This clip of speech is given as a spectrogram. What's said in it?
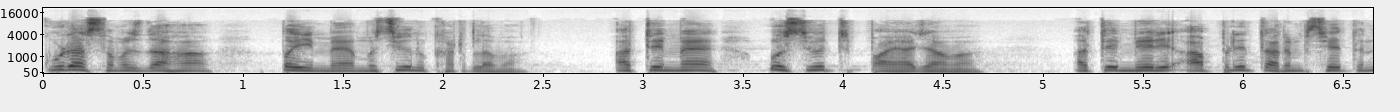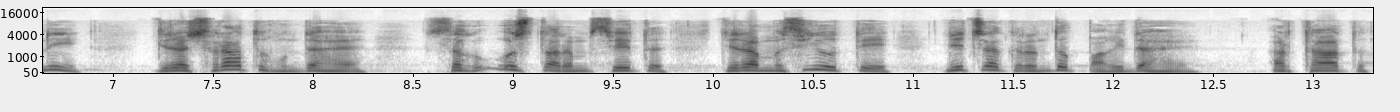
ਕੂੜਾ ਸਮਝਦਾ ਹਾਂ, ਭਈ ਮੈਂ ਮਸੀਹ ਨੂੰ ਖੱਟ ਲਵਾਂ ਅਤੇ ਮੈਂ ਉਸ ਵਿੱਚ ਪਾਇਆ ਜਾਵਾਂ ਅਤੇ ਮੇਰੇ ਆਪਣੇ ਧਰਮ ਸੇਤ ਨਹੀਂ, ਜਿਹੜਾ ਸ਼ਰਅ ਹੁੰਦਾ ਹੈ, ਸਗੋਂ ਉਸ ਧਰਮ ਸੇਤ ਜਿਹੜਾ ਮਸੀਹ ਉਤੇ ਨਿਚਾ ਕਰਨ ਤੋਂ ਪਾਈਦਾ ਹੈ। ਅਰਥਾਤ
